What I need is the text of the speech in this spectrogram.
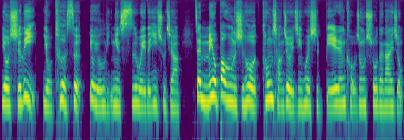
有实力、有特色又有理念思维的艺术家。在没有爆红的时候，通常就已经会是别人口中说的那一种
